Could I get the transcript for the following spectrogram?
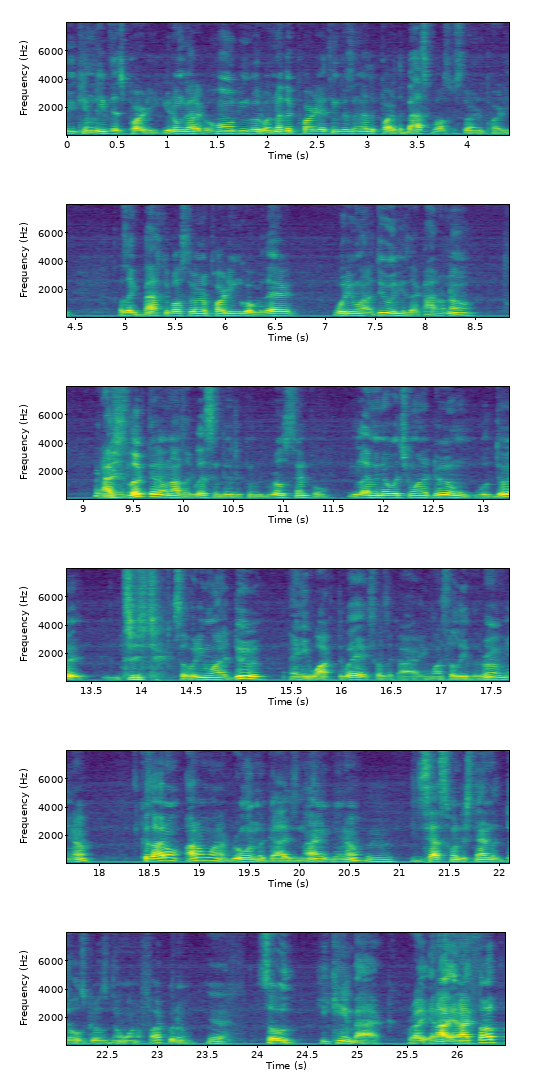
or you can leave this party. You don't got to go home. You can go to another party. I think there's another party. The basketball was throwing a party. I was like, basketball's throwing a party. You can go over there. What do you want to do? And he's like, I don't know. And I just looked at him and I was like, listen, dude, it can be real simple. You let me know what you want to do and we'll do it. So what do you want to do? And he walked away. So I was like, all right, he wants to leave the room, you know? because I don't I don't want to ruin the guy's night, you know. hmm He just has to understand that those girls don't want to fuck with him. Yeah. So he came back, right? And I and I thought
